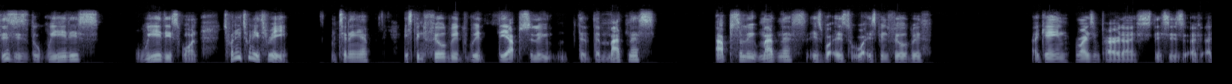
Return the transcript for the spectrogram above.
This is the weirdest, weirdest one. 2023, I'm telling you, it's been filled with with the absolute the, the madness. Absolute madness is what is what it's been filled with. Again, Rising Paradise. This is a, a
